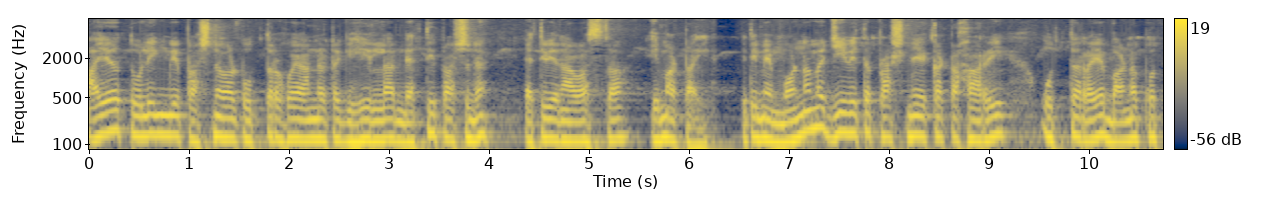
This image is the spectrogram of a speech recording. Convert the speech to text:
අය තුළින් මේ ප්‍රශ්නවලට උත්තර හොයන්නට ගිහිල්ලා නැති ප්‍රශ්න ඇතිවෙන අවස්ථා එමටයි. ඉති මේ මොන්නම ජීවිත ප්‍රශ්නයකට හරි උත්තරය බණපොත්ත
